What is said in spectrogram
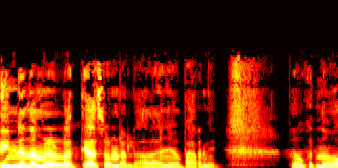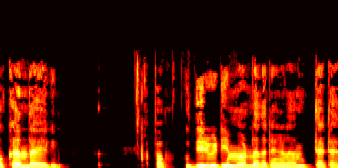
ടിന്നും തമ്മിലുള്ള വ്യത്യാസം ഉണ്ടല്ലോ. അതാണ് ഞാൻ പറഞ്ഞത് നമുക്ക് നോക്കാം എന്തായാലും. അപ്പം പുതിയൊരു വീഡിയോ തന്നെ കാണാം ടാറ്റാ.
